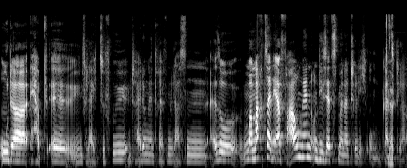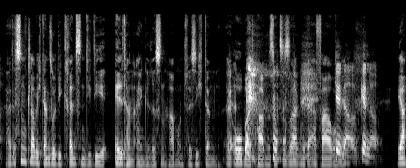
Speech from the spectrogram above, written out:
oder habe äh, ihn vielleicht zu früh Entscheidungen treffen lassen. Also man macht seine Erfahrungen und die setzt man natürlich um, ganz ja, klar. Ja, das sind, glaube ich, dann so die Grenzen, die die Eltern eingerissen haben und für sich dann erobert haben, sozusagen mit der Erfahrung. Ja. Genau, genau. Ja,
